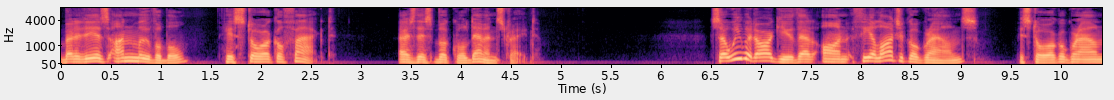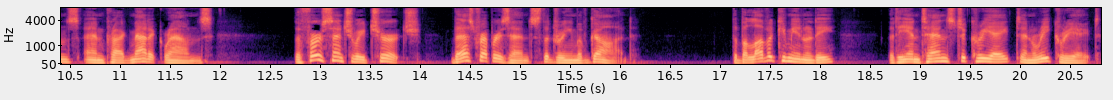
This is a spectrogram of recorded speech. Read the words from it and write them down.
But it is unmovable, historical fact, as this book will demonstrate. So we would argue that on theological grounds, historical grounds, and pragmatic grounds, the first century church best represents the dream of God, the beloved community that He intends to create and recreate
